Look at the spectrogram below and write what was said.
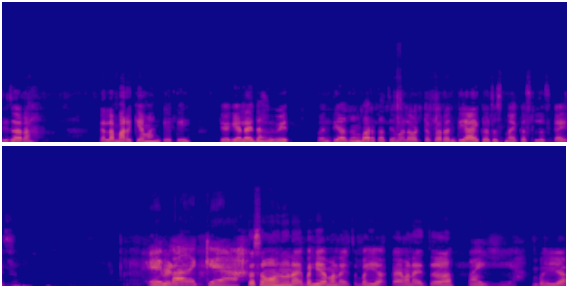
ती जरा. त्याला बारक्या म्हणते ती. तो गेलाय दहावीत पण ती अजून बारकाच आहे मला वाटतं कारण ती ऐकतच नाही कसलंच काहीच. तसं म्हणून नाही भैया म्हणायचं भैया. काय म्हणायचं? भैया.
